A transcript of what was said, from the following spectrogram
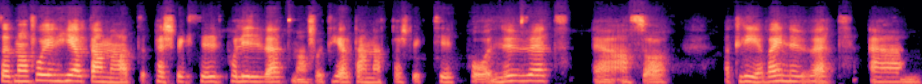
så att man får en helt annat perspektiv på livet, man får ett helt annat perspektiv på nuet, eh, alltså att leva i nuet. Um,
